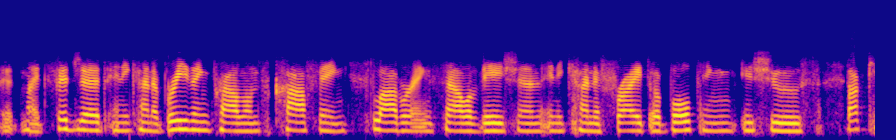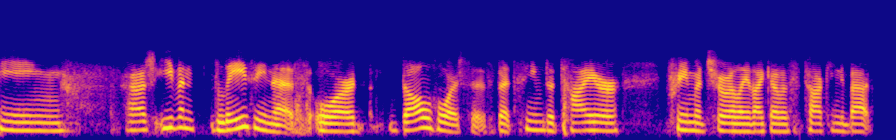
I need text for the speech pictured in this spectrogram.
it might fidget, any kind of breathing problems, coughing, slobbering, salivation, any kind of fright or bolting issues, bucking, gosh, even laziness or dull horses that seem to tire prematurely, like I was talking about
